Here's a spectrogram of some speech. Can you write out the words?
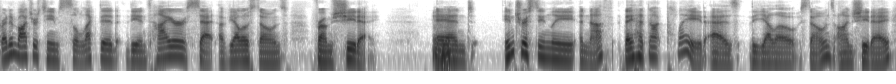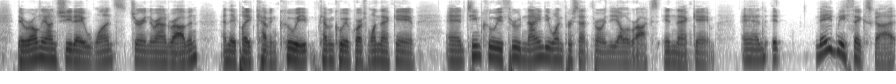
Brendan Bottcher's team selected the entire set of yellow stones from sheet A. Mm-hmm. And interestingly enough, they had not played as the yellow stones on A. They were only on A once during the round robin, and they played Kevin Koe. Kevin Koe, of course, won that game. And Team Koe threw 91% throwing the yellow rocks in that game. And it made me think, Scott,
